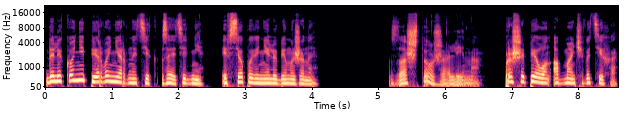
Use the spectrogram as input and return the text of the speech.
Далеко не первый нервный тик за эти дни, и все по вине любимой жены. «За что же, Алина?» Прошипел он обманчиво тихо,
